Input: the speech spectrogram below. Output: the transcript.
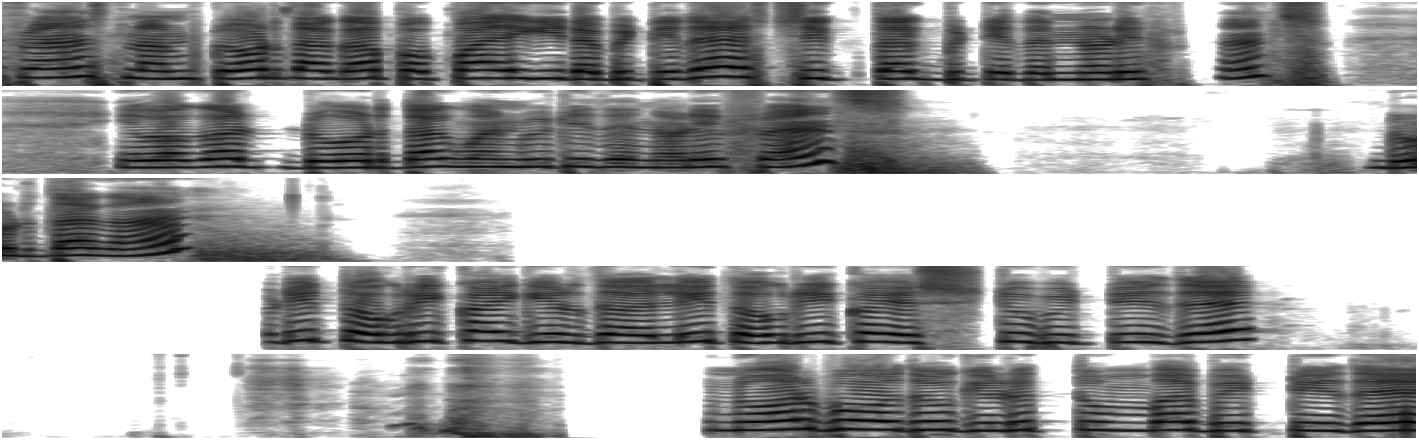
ಫ್ರೆಂಡ್ಸ್ ನಮ್ಮ ತೋಟದಾಗ ಪಪ್ಪಾಯಿ ಗಿಡ ಬಿಟ್ಟಿದೆ. ಚಿಕ್ಕದಾಗಿ ಬಿಟ್ಟಿದೆ. ನೋಡಿ, ಫ್ರೆಂಡ್ಸ್. ಇವಾಗ ದೊಡ್ಡದಾಗ ಬಂದ್ಬಿಟ್ಟಿದೆ ನೋಡಿ ಫ್ರೆಂಡ್ಸ್. ದೊಡ್ಡದಾಗ ನೋಡಿ ತೊಗರಿಕಾಯಿ ಗಿಡದಲ್ಲಿ ತೊಗರಿಕಾಯಿ ಎಷ್ಟು ಬಿಟ್ಟಿದೆ? ನೋಡ್ಬೋದು ಗಿಡ ತುಂಬ ಬಿಟ್ಟಿದೆ.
